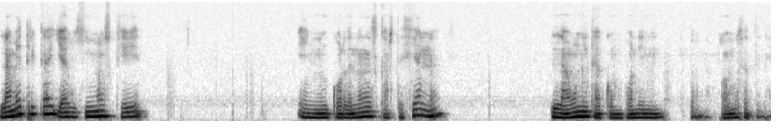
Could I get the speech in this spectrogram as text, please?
La métrica ya dijimos que en coordenadas cartesianas, la única componente, vamos a tener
